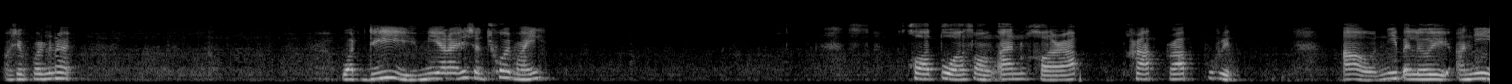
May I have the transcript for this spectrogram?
เอาเช็คไว้ไม่ได้หวัดดี มีอะไรให้ฉันช่วยไหม ขอตั๋วสองอันขอรับ ครับ ครับผู้ผิดอ้าว นี่ไปเลย อันนี้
